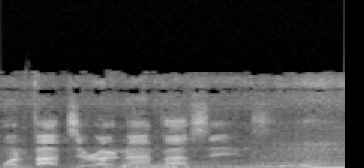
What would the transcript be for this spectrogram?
150956.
